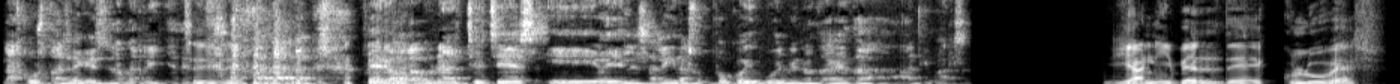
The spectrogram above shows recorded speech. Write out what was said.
las justas, ¿eh? que si no me riñen. ¿eh? Sí, sí. Pero unas chuches y, oye, les alegras un poco y vuelven otra vez a, animarse. Y a nivel de clubes,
